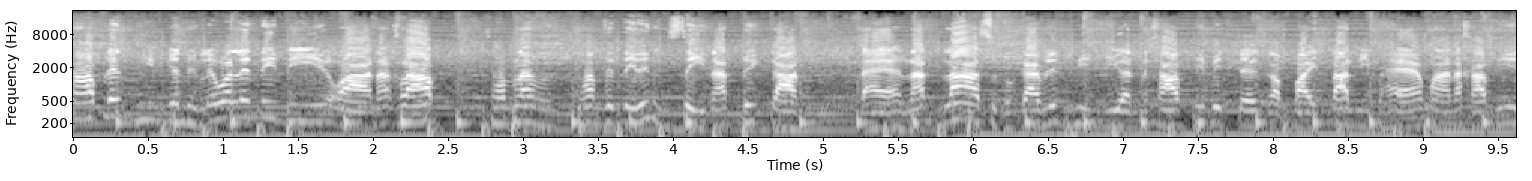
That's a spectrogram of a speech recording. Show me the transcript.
ครับเล่นทีมกันถึงเรียกว่าเล่นได้ดีกว่านะครับทำทำสถิติได้ถึง4นัดด้วยกัน แต่นัดล่าสุดของการเล่นทีมเยือนนะครับที่ไปเจอกับไบตันมีแพ้มานะครับที่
